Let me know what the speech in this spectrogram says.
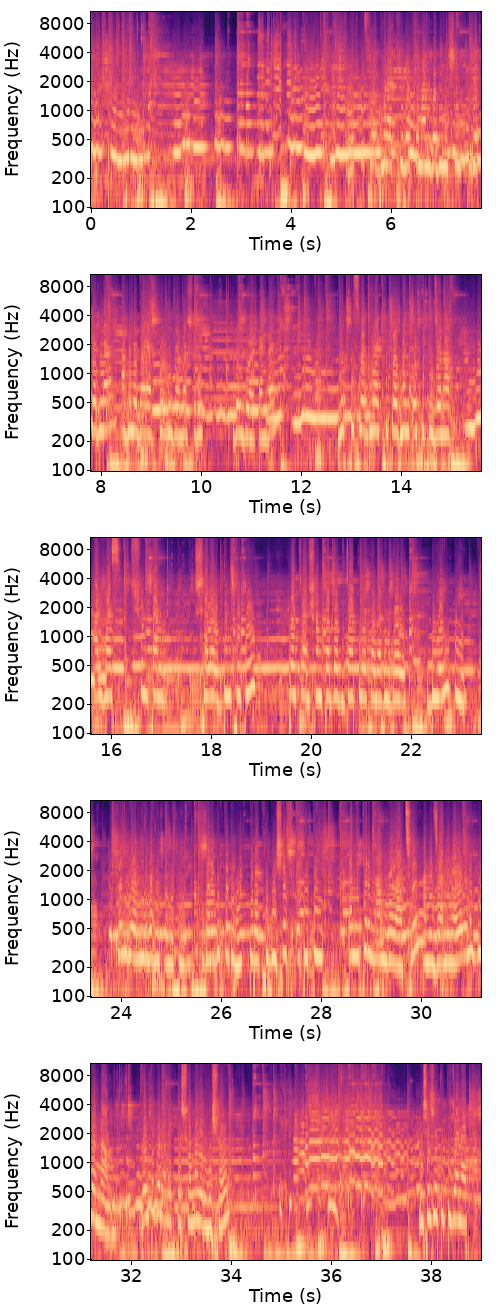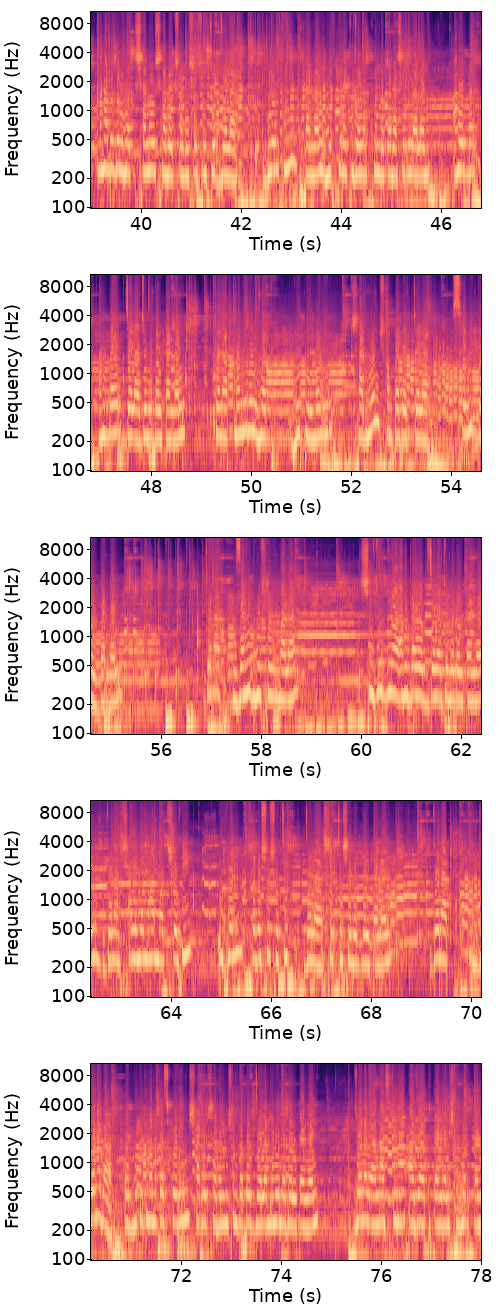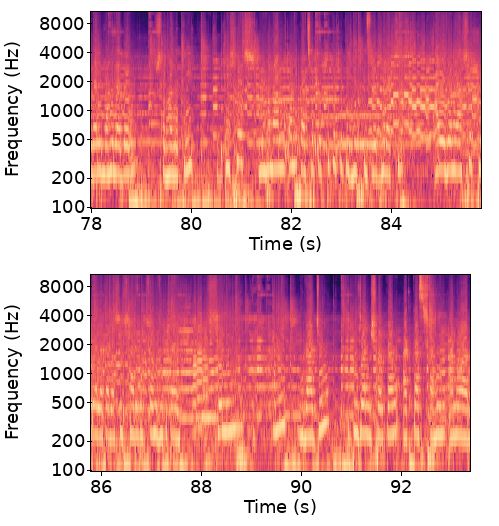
শ্রদ্ধা রাখি বর্তমান গদিন শিল্পী কেবলা, আহলে বায়াত পূর্বী দরবার শরীফ, বেলদুয়ার টাঙ্গাইল। ভক্তি, শ্রদ্ধা রাখি প্রধান অতিথি জনাব আলহাস সুলতান সালাউদ্দিন টুকু প্রচার সম্পাদক জাতীয়তাবাদী দল বিএনপি। কেন্দ্রীয় নির্বাহী কমিটি দরদের ভক্তি রাখি বিশেষ অতিথি অনেকের নাম দেওয়া আছে, আমি জানি না, অনেকগুলো নাম। বলতে গেলে অনেকটা সময়ের বিষয়। বিশেষ অতিথি জনাব মাহবুবুল হক সাবেক সদস্য সচিব জেলা বিএনপি, টাঙ্গাইল ভর্তি রাখি জনাব খন্দকার আলম, আহ্বায়ক আহ্বায়ক জেলা যুবদল টাঙ্গাইল জনাব মনিরুল হক, ভিপি মনির, সাধারণ সম্পাদক জেলা শ্রমিক দল টাঙ্গাইল জনাব জাহিদ হোসেন মালা সিযুগ্ম আহ্বায়ক জেলা যুবদল টাঙ্গাইল জনাব সালেহ মোহাম্মদ শফি ইফেল সদস্য সচিব জেলা স্বেচ্ছাসেবক দল টাঙ্গাইল জনাব জনাবা অ্যাডভোকেট মমতাজ করিম, সাবেক সাধারণ সম্পাদক জেলা মহিলা দল টাঙ্গাইল জনাবা নাসরিন আজাদ টাঙ্গাইল শহর টাঙ্গাইল মহিলা দল। সভানেত্রী বিশেষ মেহমান অনেক আছে, প্রত্যেকের প্রতি ভক্তি শ্রদ্ধা রাখি আয়োজনে আশেকপুর এলাকাবাসীর সার্বিক সহযোগিতায় সেলিম, হামিদ, রাজু দুজন সরকার, আকাশ শাহিন, আনোয়ার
